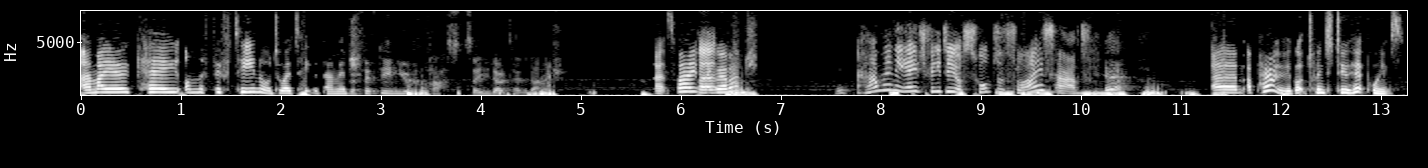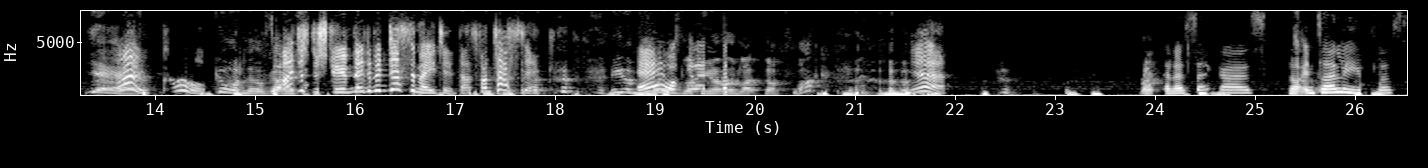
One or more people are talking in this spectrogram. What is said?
am I okay on the 15 or do I take the damage? The damage? 15 you would have passed, so you don't take the damage. That's fine. Thank you Uh, very much. How many HP do your swarms of flies have? Yeah. Um, apparently, they've got 22 hit points. Yeah. Oh, cool. Go on, little So guy. I just assumed they'd have been decimated. That's fantastic. Even Yeah, I was what can looking at them like, the fuck? yeah. Right. What can I say, guys? Not So- entirely useless.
